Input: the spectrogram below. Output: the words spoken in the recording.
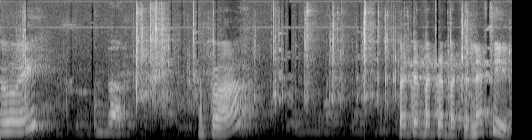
Oi? Abó? Bata, bata, bata, né, filho?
